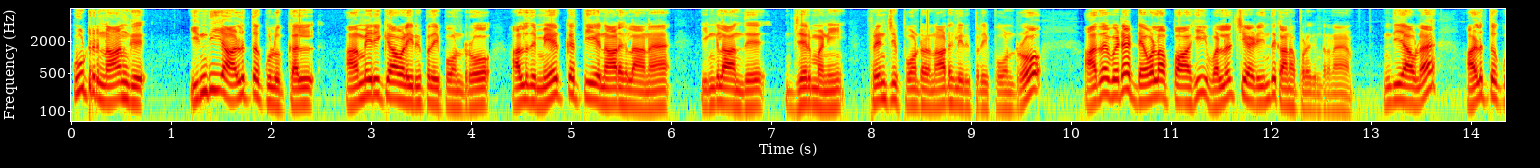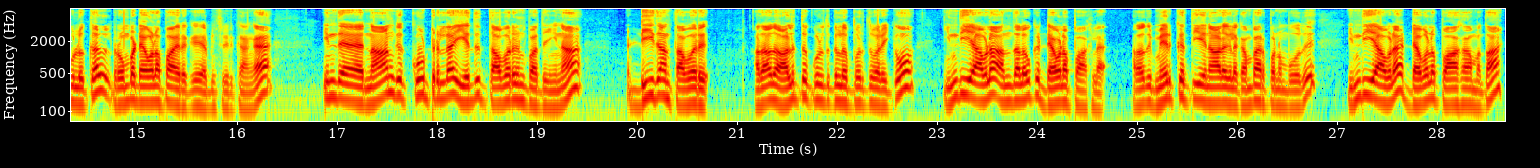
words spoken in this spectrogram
கூற்று நான்கு. இந்திய அழுத்த குழுக்கள் அமெரிக்காவில் இருப்பதை போன்றோ அல்லது மேற்கத்திய நாடுகளான இங்கிலாந்து ஜெர்மனி பிரெஞ்சு போன்ற நாடுகள் இருப்பதை போன்றோ அதை விட டெவலப் ஆகி வளர்ச்சி அடைந்து காணப்படுகின்றன. இந்தியாவில் அழுத்த குழுக்கள் ரொம்ப டெவலப்பாக இருக்குது அப்படின்னு சொல்லியிருக்காங்க. இந்த நான்கு கூற்றில் எது தவறுன்னு பார்த்தீங்கன்னா டி தான் தவறு. அதாவது அழுத்த குழுக்களை பொறுத்த வரைக்கும் இந்தியாவில் அந்தளவுக்கு டெவலப் ஆகலை. அதாவது மேற்கத்திய நாடுகளை கம்பேர் பண்ணும்போது இந்தியாவில் டெவலப் ஆகாமல் தான்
